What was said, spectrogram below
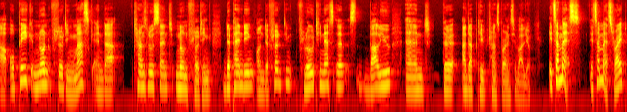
a opaque non-floating mask, and a translucent non-floating, depending on the floating, floatiness uh, value and the adaptive transparency value. It's a mess. It's a mess, right?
